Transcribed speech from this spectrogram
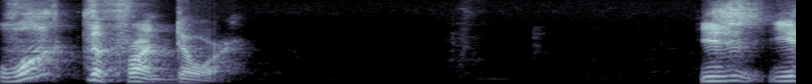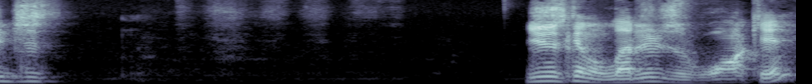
lock the front door. You just you just you're just gonna let her just walk in?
